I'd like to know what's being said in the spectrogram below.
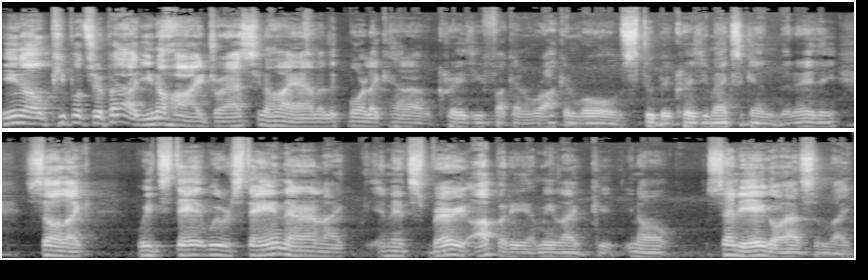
you know, people trip out. You know how I dress. You know how I am. I look more like kind of crazy fucking rock and roll, stupid, crazy Mexican than anything. So like, we'd stay. We were staying there, and like, and it's very uppity. I mean, like, you know, San Diego has some like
